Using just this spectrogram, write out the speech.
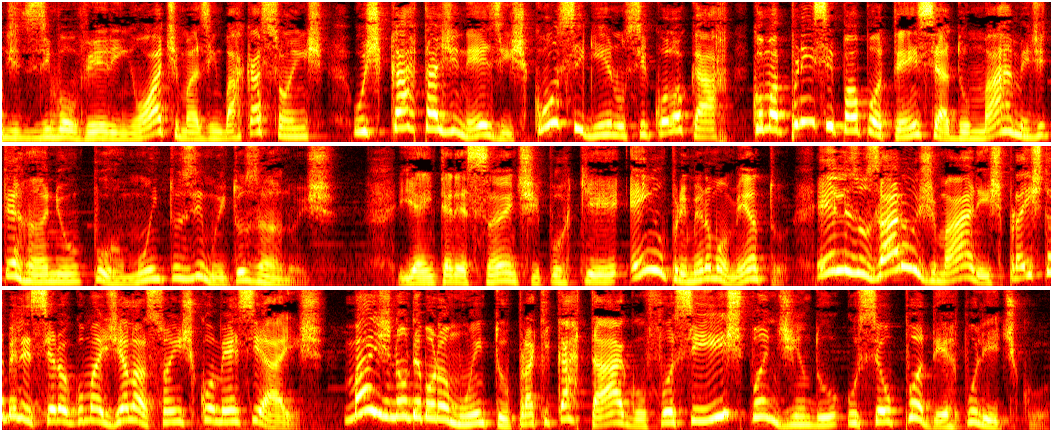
de desenvolverem ótimas embarcações, os cartagineses conseguiram se colocar como a principal potência do mar Mediterrâneo por muitos e muitos anos. E é interessante porque, em um primeiro momento, eles usaram os mares para estabelecer algumas relações comerciais. Mas não demorou muito para que Cartago fosse expandindo o seu poder político.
